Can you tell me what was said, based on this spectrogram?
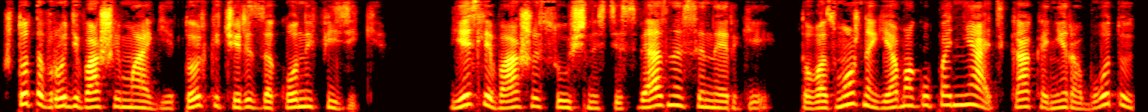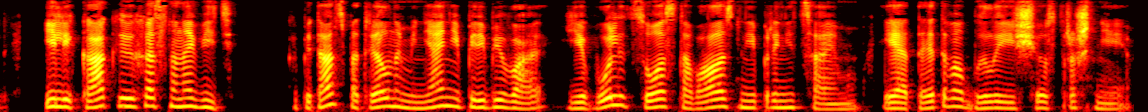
что-то вроде вашей магии, только через законы физики. Если ваши сущности связаны с энергией, то, возможно, я могу понять, как они работают или как их остановить. Капитан смотрел на меня, не перебивая. Его лицо оставалось непроницаемым, и от этого было еще страшнее.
